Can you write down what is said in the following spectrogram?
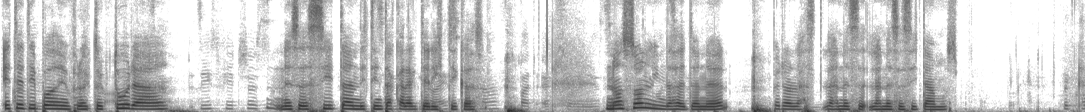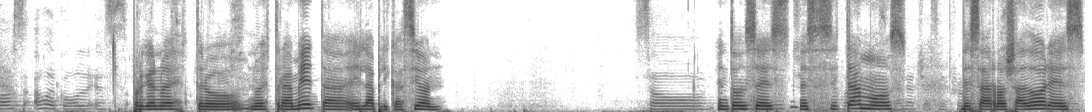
Este tipo de infraestructura necesitan distintas características. No son lindas de tener, pero las, las, necesitamos. Porque nuestro, nuestra meta es la aplicación. Entonces necesitamos desarrolladores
